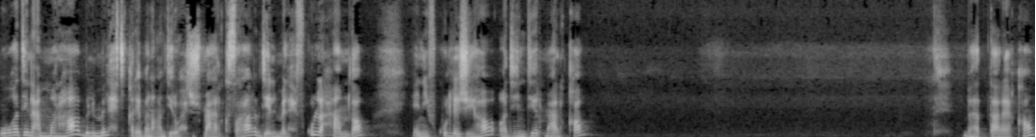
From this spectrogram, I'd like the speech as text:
وغادي نعمرها بالملح تقريبا غندير واحد جوج معالق صغار ديال الملح في كل حامضة يعني في كل جهة غادي ندير معلقة. بهذه الطريقة.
